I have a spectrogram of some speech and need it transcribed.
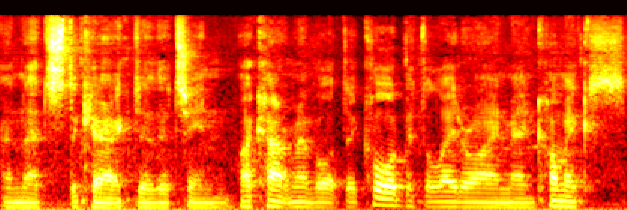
and that's the character that's in. I can't remember what they're called, but the later Iron Man comics.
